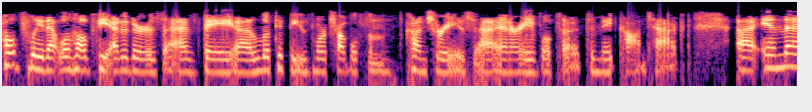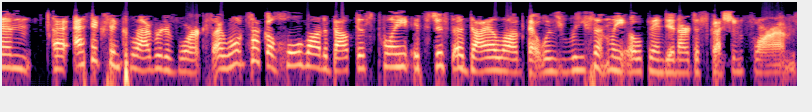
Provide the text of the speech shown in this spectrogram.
hopefully that will help the editors as they uh, look at these more troublesome countries uh, and are able to, to make contact. Uh, and then uh, ethics and collaborative works. I won't talk a whole lot about this point. It's just a dialogue that was recently opened in our discussion forums.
